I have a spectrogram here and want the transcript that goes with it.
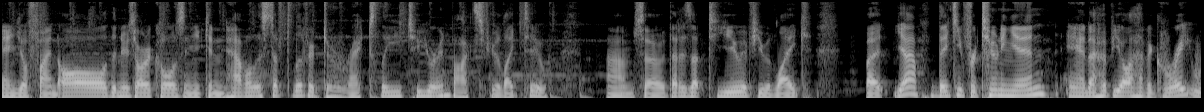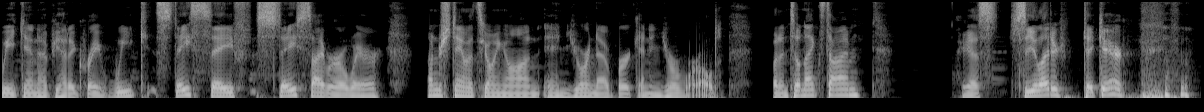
And you'll find all the news articles, and you can have all this stuff delivered directly to your inbox if you would like to. Um, so that is up to you if you would like. But yeah, thank you for tuning in, and I hope you all have a great weekend. I hope you had a great week. Stay safe, stay cyber aware, understand what's going on in your network and in your world. But until next time, I guess see you later. Take care.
